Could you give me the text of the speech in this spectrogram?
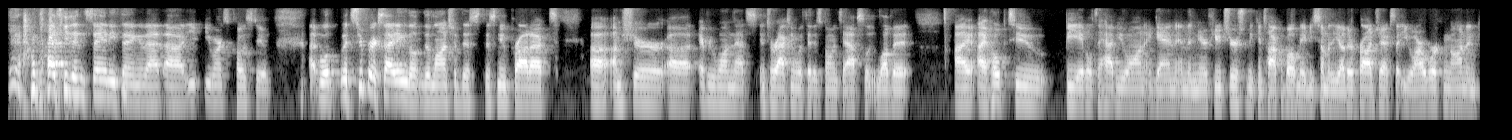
I'm glad you didn't say anything that uh, you, you, weren't supposed to. Uh, well, it's super exciting the, the launch of this this new product. Uh, I'm sure uh, everyone that's interacting with it is going to absolutely love it. I, I hope to be able to have you on again in the near future so we can talk about maybe some of the other projects that you are working on and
